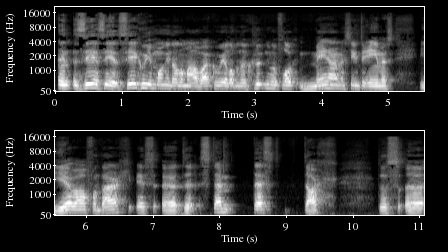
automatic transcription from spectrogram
Een zeer, zeer, zeer goede morgen allemaal. Welkom weer op een gloednieuwe vlog. Mijn naam is Steven Remus. Jawel, vandaag is uh, de stemtestdag. Dus uh,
